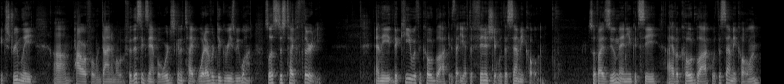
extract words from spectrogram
extremely um, powerful in Dynamo. But for this example, we're just going to type whatever degrees we want. So let's just type 30. And the, the key with the code block is that you have to finish it with a semicolon. So if I zoom in, you could see I have a code block with a semicolon,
